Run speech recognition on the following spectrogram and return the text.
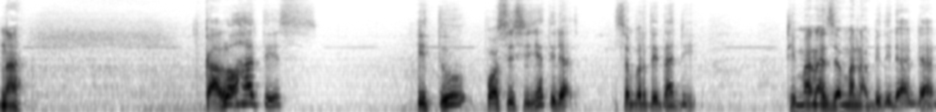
Nah, kalau hadis itu posisinya tidak seperti tadi. Di mana zaman Nabi tidak ada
